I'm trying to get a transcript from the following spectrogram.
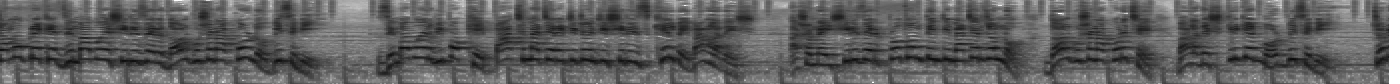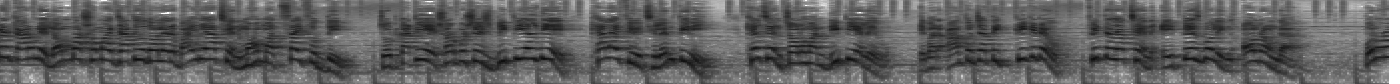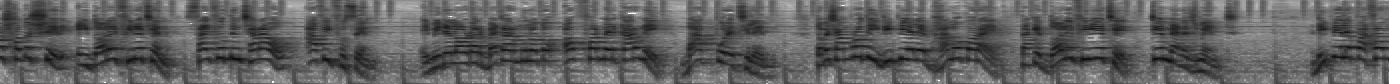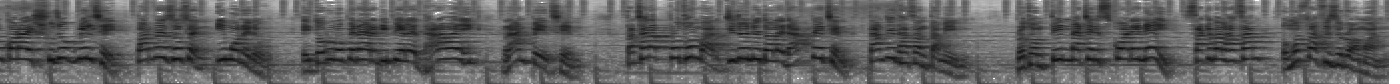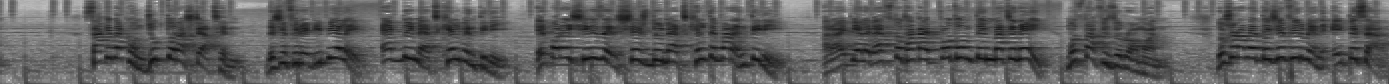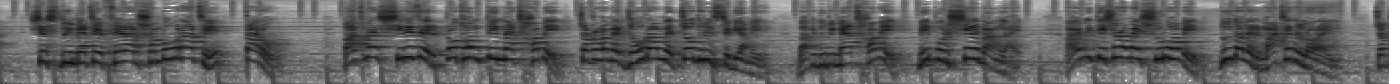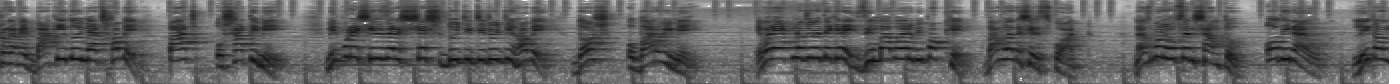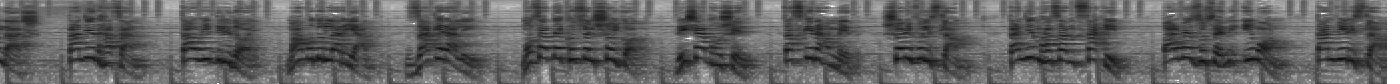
চমক রেখে জিম্বাবুয়ে সিরিজের দল ঘোষণা করল বিসিবি। জিম্বাবুয়ের বিপক্ষে পাঁচ ম্যাচের টি টোয়েন্টি সিরিজ খেলবে বাংলাদেশ। আসন্ন এই সিরিজের প্রথম তিনটি ম্যাচের জন্য দল ঘোষণা করেছে বাংলাদেশ ক্রিকেট বোর্ড বিসিবি। চোটের কারণে লম্বা সময় জাতীয় দলের বাইরে আছেন মোহাম্মদ সাইফুদ্দিন। চোট কাটিয়ে সর্বশেষ বিপিএল দিয়ে খেলায় ফিরেছিলেন তিনি। খেলছেন চলমান ডিপিএলেও। এবার আন্তর্জাতিক ক্রিকেটেও ফিরতে যাচ্ছেন এই পেস বোলিং অলরাউন্ডার। পনেরো সদস্যের এই দলে ফিরেছেন সাইফুদ্দিন ছাড়াও আফিফ হোসেন। এই মিডল অর্ডার ব্যাটার মূলত অফ ফর্মের কারণে বাদ পড়েছিলেন। তবে সম্প্রতি ডিপিএল ভালো করায় তাকে দলে ফিরিয়েছে টিম ম্যানেজমেন্ট ডিপিএল পারফর্ম করায় সুযোগ মিলছে পারভেজ হোসেন ইমনেরও। এই তরুণ ওপেনার ডিপিএল ধারাবাহিক রান পেয়েছেন। তাছাড়া প্রথমবার টি টোয়েন্টি দলে ডাক পেয়েছেন তানজিদ হাসান তামিম। প্রথম তিন ম্যাচের স্কোয়াডে নেই সাকিব আল হাসান ও মোস্তাফিজুর রহমান। সাকিব এখন যুক্তরাষ্ট্রে আছেন। দেশে ফিরে ডিপিএলে এক দুই ম্যাচ খেলবেন তিনি। এরপর এই সিরিজের শেষ দুই ম্যাচ খেলতে পারেন তিনি। আর আইপিএলে ব্যস্ত থাকায় প্রথম তিন ম্যাচে নেই মোস্তাফিজুর রহমান। দোসরা দেশে ফিরবেন এই পেসার। শেষ দুই ম্যাচে ফেরার সম্ভাবনা আছে তারও। পাঁচ ম্যাচ সিরিজের প্রথম তিন ম্যাচ হবে চট্টগ্রামের জহুর আহমেদ চৌধুরী স্টেডিয়ামে। বাকি দুটি ম্যাচ হবে মিরপুর শেরে বাংলায়। আগামী তেসরা মে শুরু হবে দুই দলের মাঠের লড়াই। চট্টগ্রামে বাকি দুই ম্যাচ হবে পাঁচ ও সাতই মে। মিরপুরের সিরিজের শেষ দুইটি টি টোয়েন্টি হবে দশ ও বারোই মে। এবারে এক নজরে দেখে নেই জিম্বাবুয়ের বিপক্ষে বাংলাদেশের স্কোয়াড। নাজমুল হোসেন শান্ত, অধিনায়ক, লিটন দাস, তানজিদ হাসান, তাওহিদ হৃদয়, মাহমুদুল্লাহ রিয়াদ, জাকের আলী, মোসাদ্দেক হোসেন সৈকত, রিশাদ হোসেন, তাসকিন আহমেদ, শরীফুল ইসলাম, তানজিম হাসান সাকিব, পারভেজ হোসেন ইমন, তানভীর ইসলাম,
